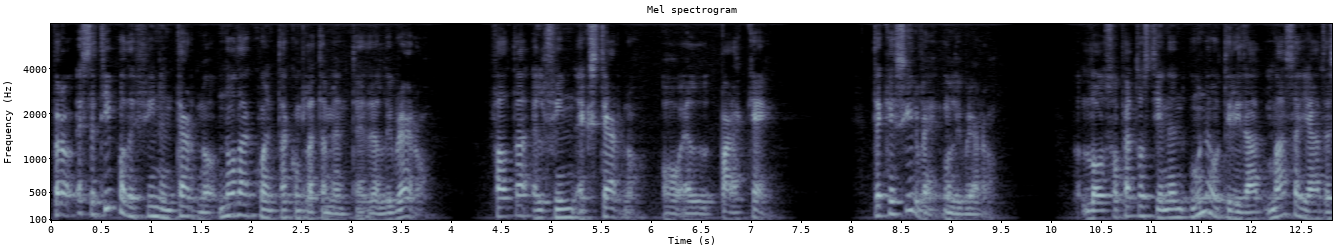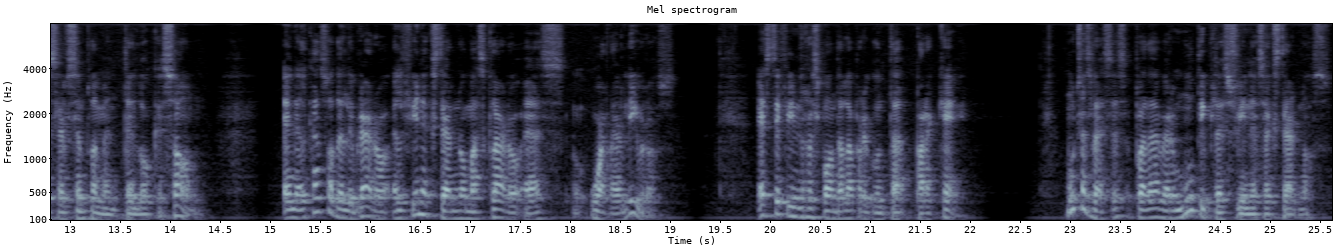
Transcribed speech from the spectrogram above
Pero este tipo de fin interno no da cuenta completamente del librero. Falta el fin externo o el para qué. ¿De qué sirve un librero? Los objetos tienen una utilidad más allá de ser simplemente lo que son. En el caso del librero, el fin externo más claro es guardar libros. Este fin responde a la pregunta ¿para qué? Muchas veces puede haber múltiples fines externos.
